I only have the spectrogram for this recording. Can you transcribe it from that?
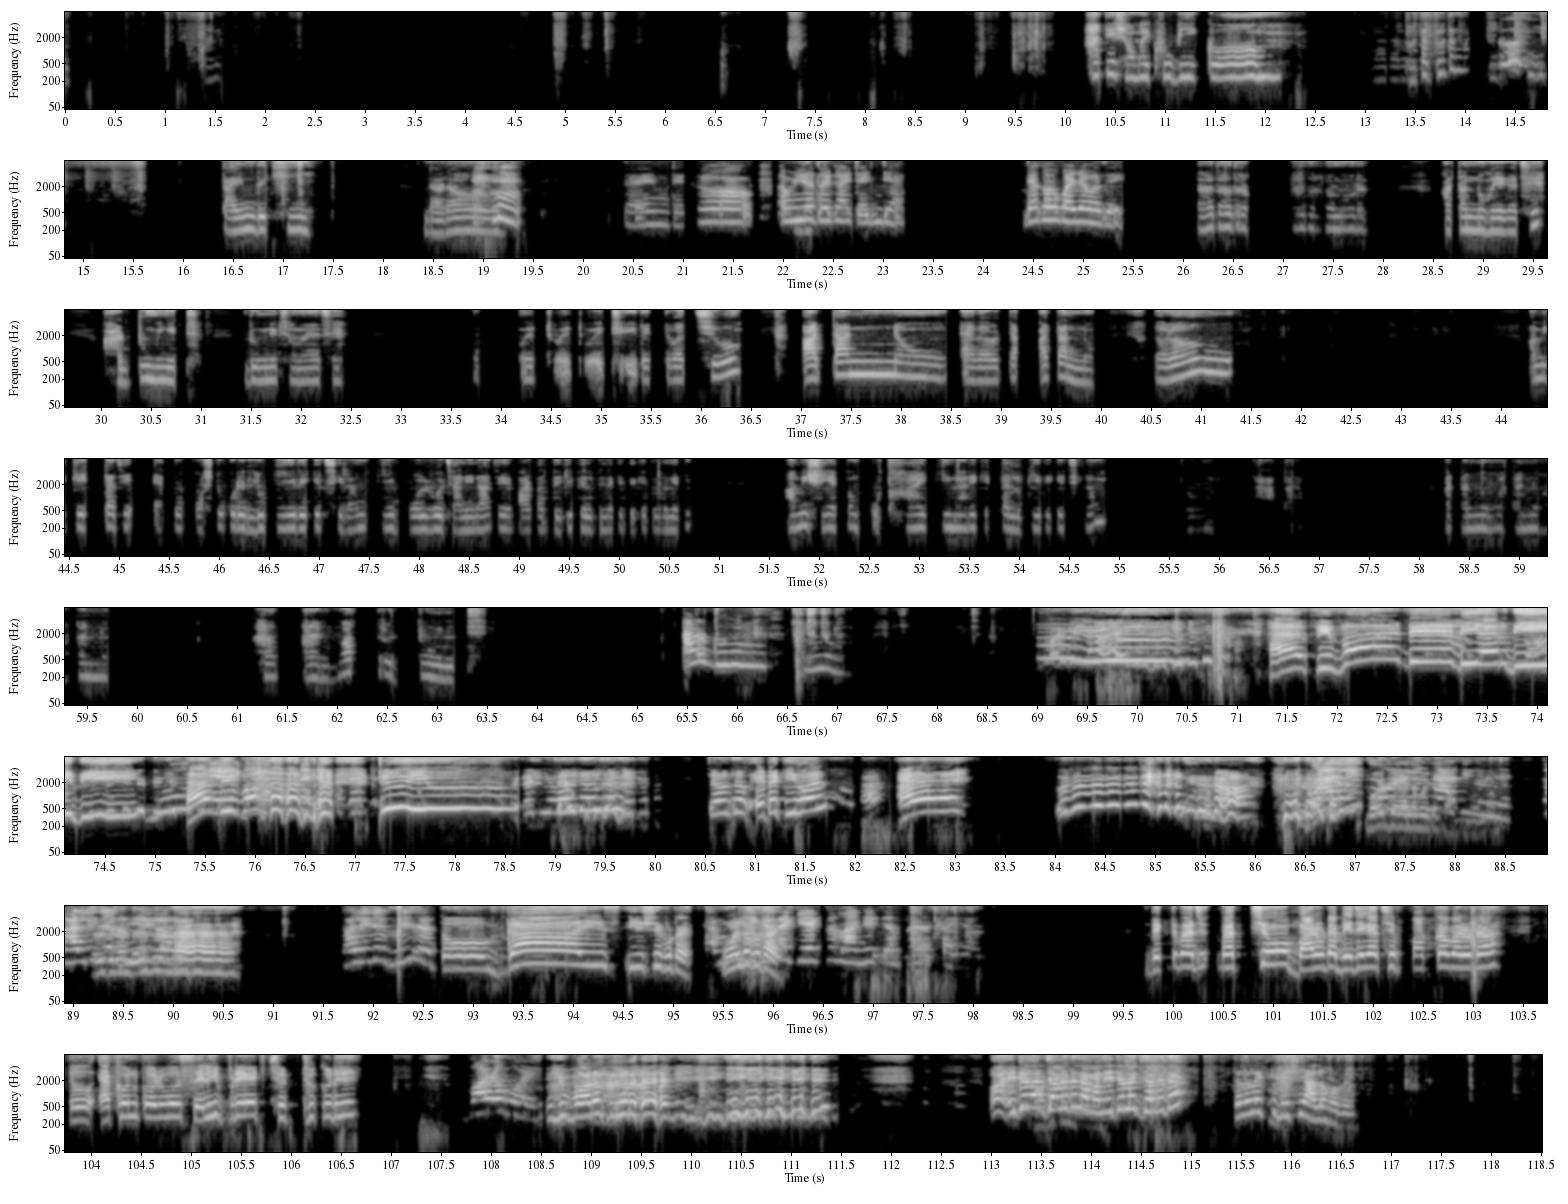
হাতে সময় খুবই কম। ধরে থাক ধরে থাক টাইম দেখি। দাঁড়াও। টাইম দেখো আমিও তো গাই টাইম দেখ দেখো কয়টা বাজে। দাঁড়া দাঁড়া দাঁড়া দাঁড়া করে। আটান্ন হয়ে গেছে আর দু মিনিট দু মিনিট সময় আছে। ওয়েট ওয়েট ওয়েট এই দেখতে পাচ্ছ। আটান্ন এগারোটা আটান্ন। দাঁড়াও। আমি কেকটা যে এত কষ্ট করে লুকিয়ে রেখেছিলাম কি বলব জানি না যে বারবার দেখে ফেলবে নাকি দেখে ফেলবে নাকি। আমি সেই একদম কোথায় কিনারে কেকটা লুকিয়ে রেখেছিলাম। তো। আটান্ন আটান্ন আটান্ন। হাত আর মাত্র দু মিনিট। আরও দু মিনিট। হ্যাপি বার্থডে ডিয়ার দিদি হ্যাপি বার্থডে টু ইউ চল চল চল চল চল, এটা কি হল? আয় আয় হ্যাঁ হ্যাঁ হ্যাঁ। তো গাইস ইসে কোথায়? মোবাইলটা কোথায়? দেখতে পাচ্ছ- পাচ্ছ বারোটা বেজে গেছে পাক্কা বারোটা। তো এখন করব সেলিব্রেট ছোট্ট করে। বড় করে। বড় করে। ও এটা লাইট জ্বালে দে না মানে এটা জ্বালে দে। তাহলে একটু বেশি আলো হবে।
